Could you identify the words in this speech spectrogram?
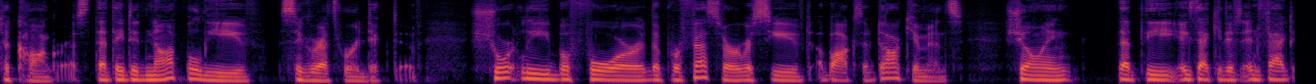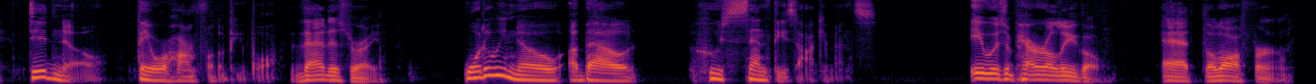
to Congress that they did not believe cigarettes were addictive shortly before the professor received a box of documents showing that the executives, in fact, did know they were harmful to people. That is right. What do we know about who sent these documents? It was a paralegal at the law firm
